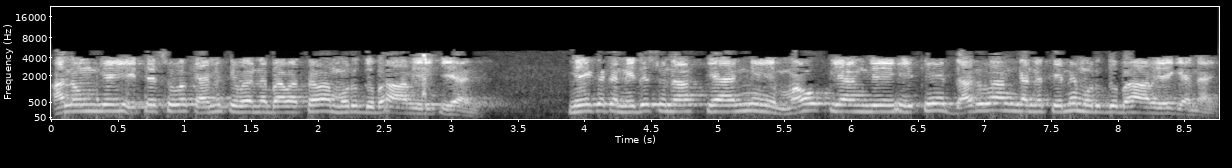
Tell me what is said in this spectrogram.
අනුන්ගේ හිතසුව කැමති වෙන බව තමයි මුරුදු භාවය කියන්නේ. මේකට නිදසුනක් කියන්නේ මව්පියන්ගේ හිතේ දරුවන් ගැන තියෙන මුරුදු භාවය ගැනයි.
